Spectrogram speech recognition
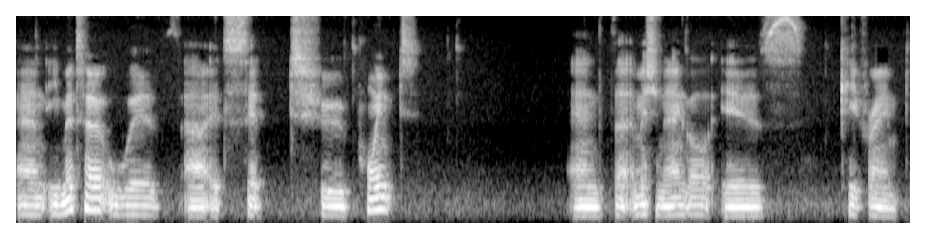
an emitter with uh, it's set to point and the emission angle is keyframed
